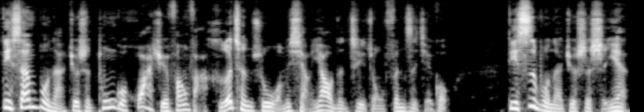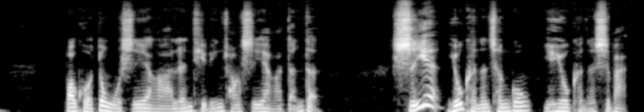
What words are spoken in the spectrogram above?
第三步呢就是通过化学方法合成出我们想要的这种分子结构。第四步呢就是实验，包括动物实验啊、人体临床实验啊等等。实验有可能成功，也有可能失败。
